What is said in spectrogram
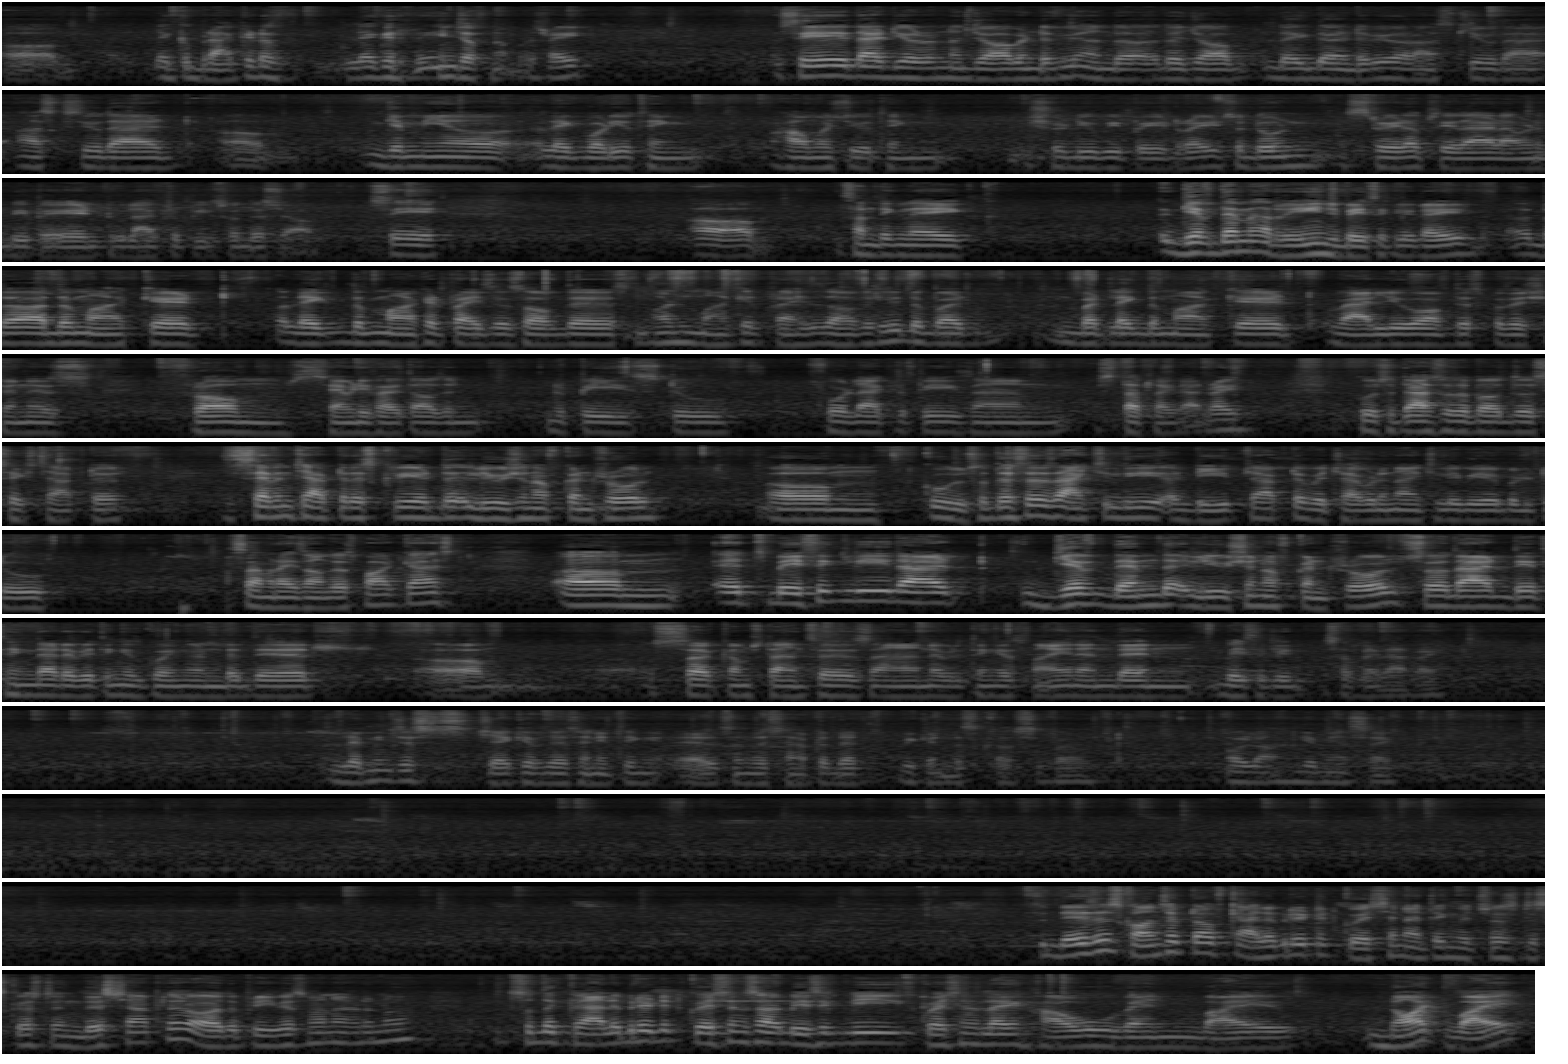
uh, like a bracket of like a range of numbers right? Say that you're in a job interview and the, the job like the interviewer asks you that asks you that um, give me a like what do you think how much do you think should you be paid right? So don't straight up say that i want to be paid 2 lakh rupees for this job. Say uh, something like give them a range basically right? The the market like the market prices of this not market prices obviously the but but like the market value of this position is from 75000 rupees to 4 lakh rupees and stuff like that right? Cool. So that was about the sixth chapter the seventh chapter is create the illusion of control. Um, cool. So this is actually a deep chapter which i wouldn't actually be able to summarize on this podcast. Um, it's basically that give them the illusion of control so that they think that everything is going under their um, circumstances and everything is fine and then basically stuff like that right? Let me just check if there's anything else in this chapter that we can discuss about. Hold on give me a sec there's this concept of calibrated question, I think, which was discussed in this chapter or the previous one, I don't know. So the calibrated questions are basically questions like how, when, why, not why.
